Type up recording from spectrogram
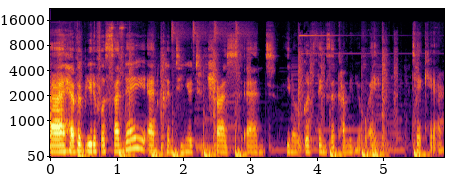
Uh, have a beautiful Sunday and continue to trust, and you know, good things are coming your way. Take care.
